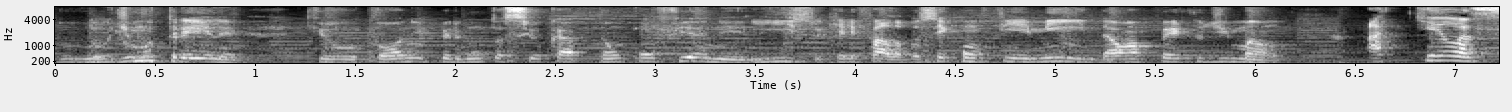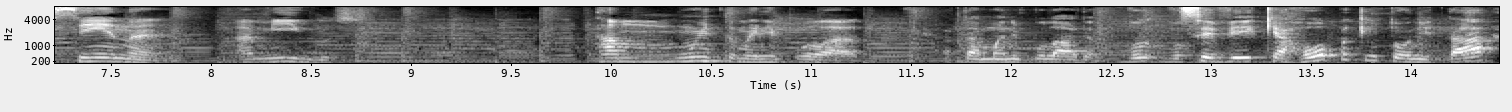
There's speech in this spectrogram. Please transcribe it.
do, Do último trailer. que o Tony pergunta se o capitão confia nele. Isso, que ele fala, você confia em mim? Dá um aperto de mão. Aquela cena, amigos, tá muito manipulado. Tá manipulada. Vo- Você vê que a roupa que o Tony tá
